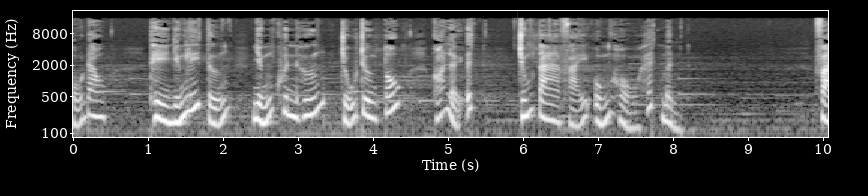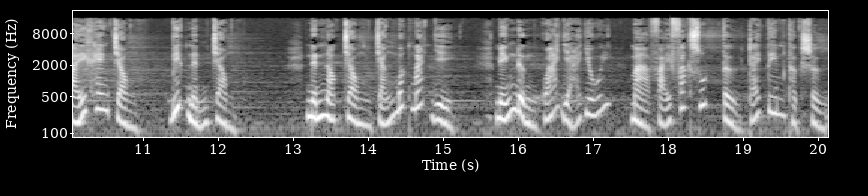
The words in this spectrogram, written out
khổ đau, thì những lý tưởng, những khuynh hướng, chủ trương tốt, có lợi ích, chúng ta phải ủng hộ hết mình phải khen chồng, biết nịnh chồng. Nịnh nọt chồng chẳng mất mát gì. Miễn đừng quá giả dối mà phải phát xuất từ trái tim thật sự.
